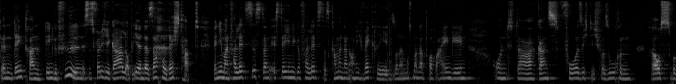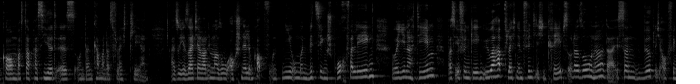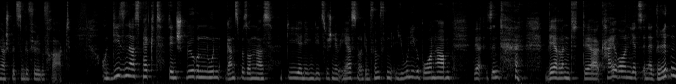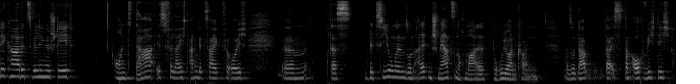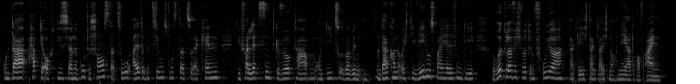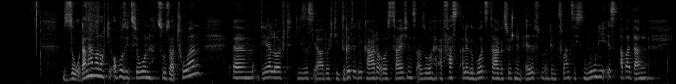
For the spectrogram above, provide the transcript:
Denn denkt dran, den Gefühlen ist es völlig egal, ob ihr in der Sache recht habt. Wenn jemand verletzt ist, dann ist derjenige verletzt. Das kann man dann auch nicht wegreden, sondern muss man dann darauf eingehen und da ganz vorsichtig versuchen rauszubekommen, was da passiert ist und dann kann man das vielleicht klären. Also ihr seid ja dann immer so auch schnell im Kopf und nie um einen witzigen Spruch verlegen. Aber je nachdem, was ihr für ein Gegenüber habt, vielleicht einen empfindlichen Krebs oder so, ne, da ist dann wirklich auch Fingerspitzengefühl gefragt. Und diesen Aspekt, den spüren nun ganz besonders diejenigen, die zwischen dem 1. und dem 5. Juni geboren haben. Wir sind, während der Chiron jetzt in der dritten Dekade Zwillinge steht. Und da ist vielleicht angezeigt für euch, ähm, dass Beziehungen so einen alten Schmerz nochmal berühren können. Also da, da ist dann auch wichtig, und da habt ihr auch dieses Jahr eine gute Chance dazu, alte Beziehungsmuster zu erkennen, die verletzend gewirkt haben und die zu überwinden. Und da kann euch die Venus bei helfen, die rückläufig wird im Frühjahr. Da gehe ich dann gleich noch näher drauf ein. So, dann haben wir noch die Opposition zu Saturn. Ähm, der läuft dieses Jahr durch die dritte Dekade eures Zeichens, also erfasst alle Geburtstage zwischen dem 11. und dem 20. Juni, ist aber dann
